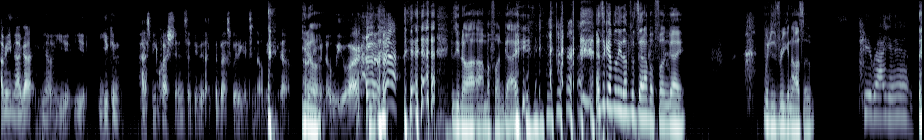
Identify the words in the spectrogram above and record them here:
I mean, I got you know you you you can ask me questions. That'd be like the best way to get to know me. You know, You I don't know- even know who you are. Because you know I, I'm a fun guy. I still can't believe that fool said I'm a fun guy, which is freaking awesome. Here I am.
